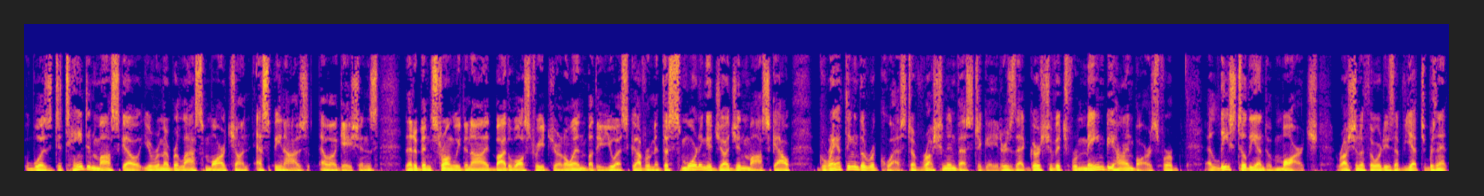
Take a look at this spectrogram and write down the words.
was detained in Moscow, you remember last March on espionage allegations that have been strongly denied by the Wall Street Journal and by the U.S. government. This morning, a judge in Moscow granting the request of Russian investigators that Gershkovich remain behind bars for at least till the end of March. Russian authorities have yet to present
